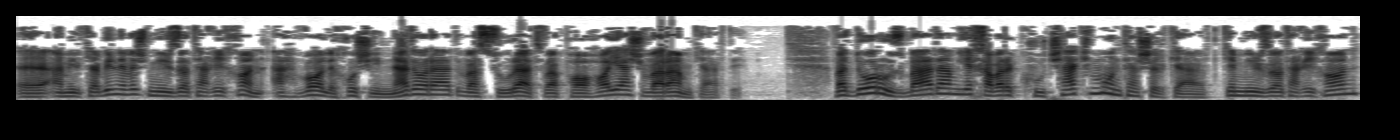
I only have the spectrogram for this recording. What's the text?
امیرکبیر نوشت میرزا تقیخان احوال خوشی ندارد و صورت و پاهایش ورم کرده. و دو روز بعدم یه خبر کوچک منتشر کرد که میرزا تقیخان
